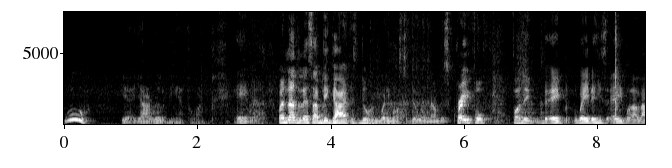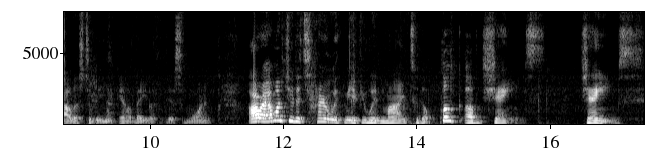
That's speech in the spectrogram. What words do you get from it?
woo, yeah, y'all really be in for it. Amen. But nonetheless, I believe God is doing what He wants to do, and I'm just grateful for the way that He's able to allow us to be innovative this morning. All right, I want you to turn with me, if you wouldn't mind, to the book of James. James,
